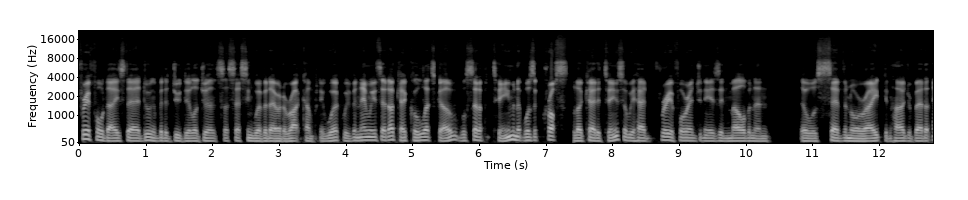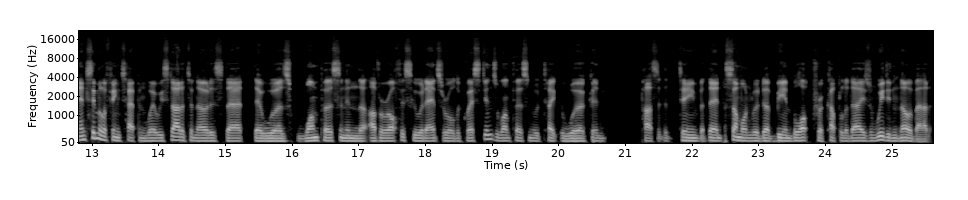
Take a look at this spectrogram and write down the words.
three or four days there doing a bit of due diligence, assessing whether they were the right company to work with. And then we said, okay, cool, let's go. We'll set up a team. And it was a cross located team. So we had three or four engineers in Melbourne and there was seven or eight in Hyderabad. And similar things happened where we started to notice that there was one person in the other office who would answer all the questions, one person would take the work and pass it to the team, but then someone would uh, be in block for a couple of days and we didn't know about it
